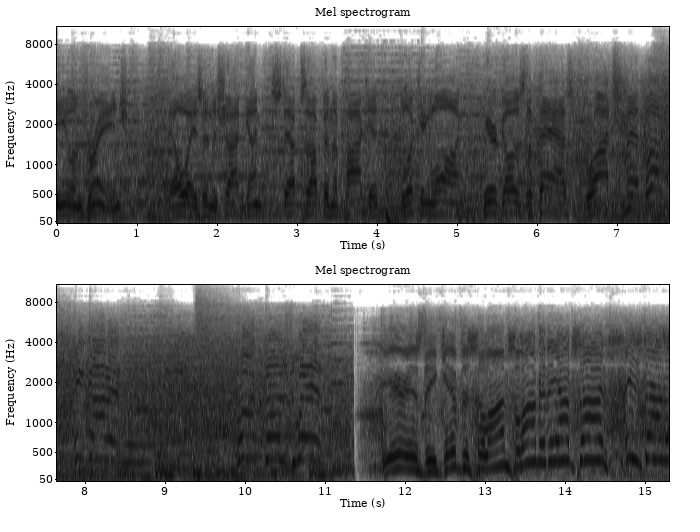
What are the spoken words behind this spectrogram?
Elam's range. Elway's in the shotgun, steps up in the pocket, looking long. Here goes the pass. Rod Smith up. He got it! Broncos win! Here is the give to Salaam. Salaam to the outside. He's down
